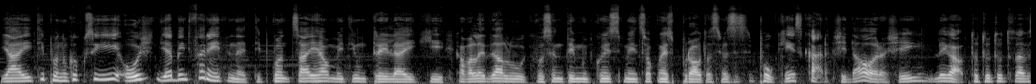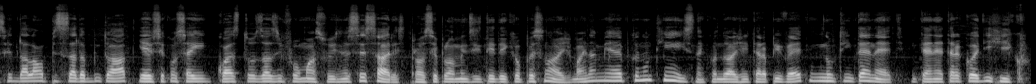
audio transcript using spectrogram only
E aí, tipo, eu nunca consegui. Hoje em dia é bem diferente, né? Tipo, quando sai realmente um trailer aí que Cavaleiro da Lua, que você não tem muito conhecimento, só conhece por alto, assim, você assim, pô, quem é esse cara? Achei da hora, achei legal. Tu, tu, tu, tu, você dá lá uma pesquisada muito rápida e aí você consegue quase todas as informações necessárias pra você pelo menos entender que é o personagem. Mas na minha época não tinha isso, né? Quando a gente era pivete, não tinha internet. Internet era coisa de rico.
